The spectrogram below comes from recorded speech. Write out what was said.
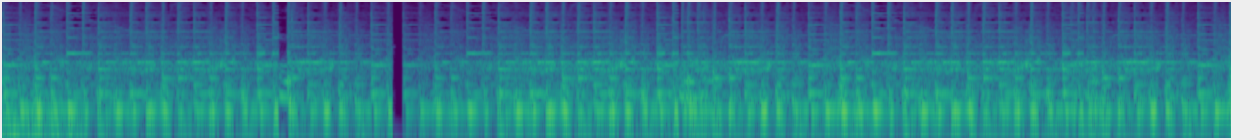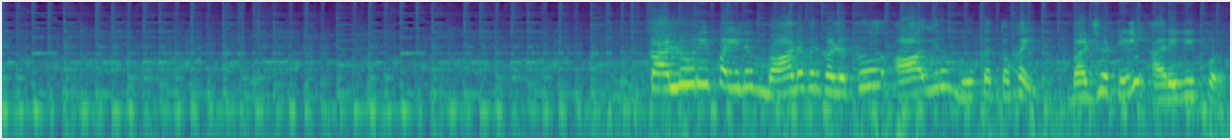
கல்லூரி பயிலும் மாணவர்களுக்கு ஆயிரம் ஊக்கத்தொகை பட்ஜெட்டில் அறிவிப்பு.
